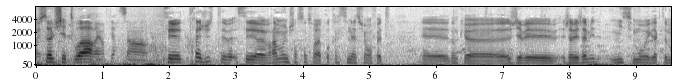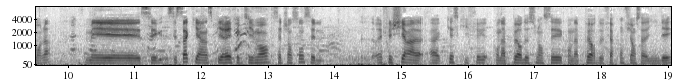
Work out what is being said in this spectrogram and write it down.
tout seul chez toi, rien faire. C'est un, C'est très juste, c'est- vraiment une chanson sur la procrastination en fait. Et donc euh, j'avais jamais mis ce mot exactement là, mais c'est ça qui a inspiré effectivement cette chanson, c'est réfléchir à, à qu'est-ce qui fait qu'on a peur de se lancer, qu'on a peur de faire confiance à une idée,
